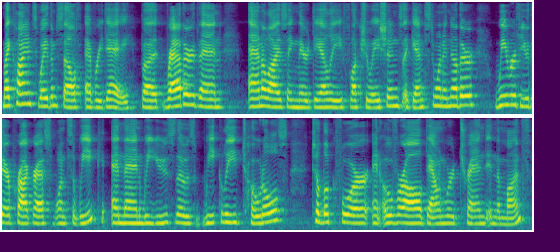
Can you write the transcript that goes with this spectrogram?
my clients weigh themselves every day, but rather than analyzing their daily fluctuations against one another, we review their progress once a week and then we use those weekly totals to look for an overall downward trend in the month.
